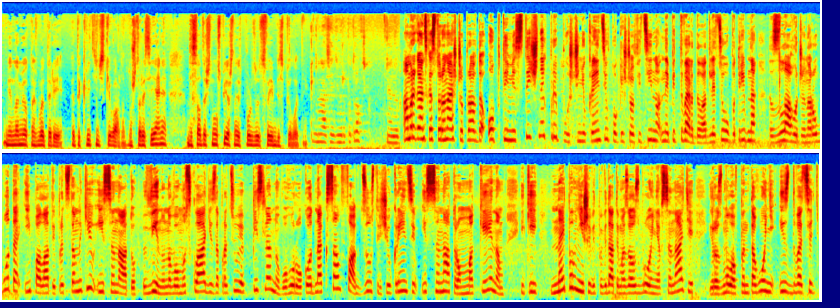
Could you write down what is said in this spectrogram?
минометных батарей. Это критически важно, потому что россияне достаточно успешно используют свои беспилотники. У нас. Американська сторона, щоправда, оптимістичних припущень українців поки що офіційно не підтвердила. Для цього потрібна злагоджена робота і палати представників, і сенату. Він у новому складі запрацює після нового року. Однак сам факт зустрічі українців із сенатором Маккейном, який найпевніше відповідатиме за озброєння в сенаті, і розмова в Пентагоні із 20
